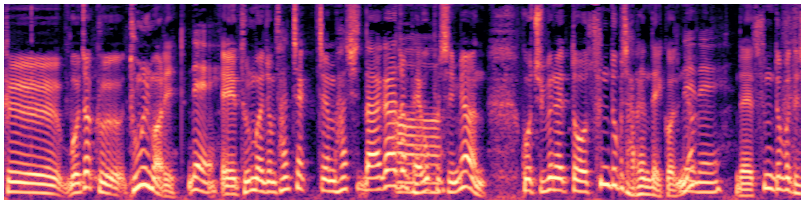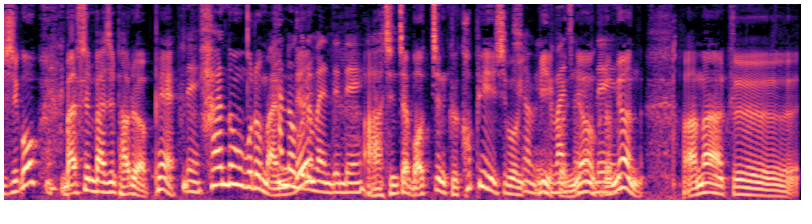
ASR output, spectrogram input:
그 뭐죠? 그 두물머리. 네. 예, 두물머리 좀 산책 좀 하시다가 좀 아. 배고프시면 그 주변에 또 순두부 잘하는 데 있거든요. 네네. 네, 순두부 드시고 말씀하신 바로 옆에 네. 한옥으로 만든 한옥으로 만든, 네. 아, 진짜 멋진 그 커피 숍이 있거든요. 네. 그러면 아마 그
